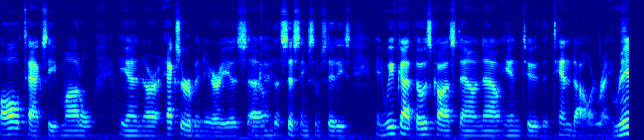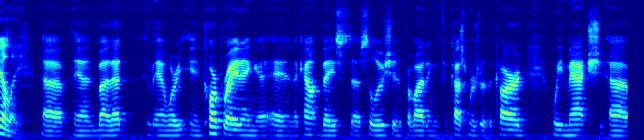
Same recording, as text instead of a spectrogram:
all taxi model in our ex-urban areas, uh, okay. assisting some cities, and we've got those costs down now into the ten dollar range. Really? Uh, and by that and we're incorporating a, an account-based uh, solution, providing customers with a card. We match uh,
